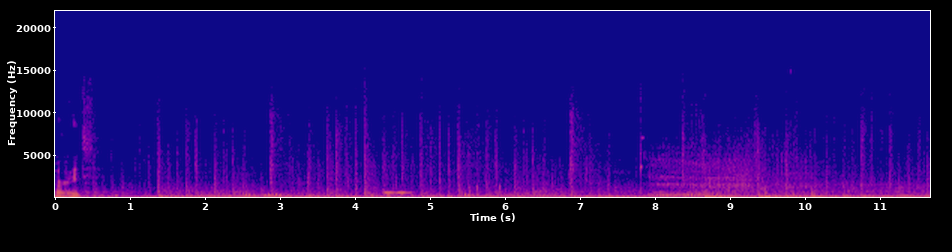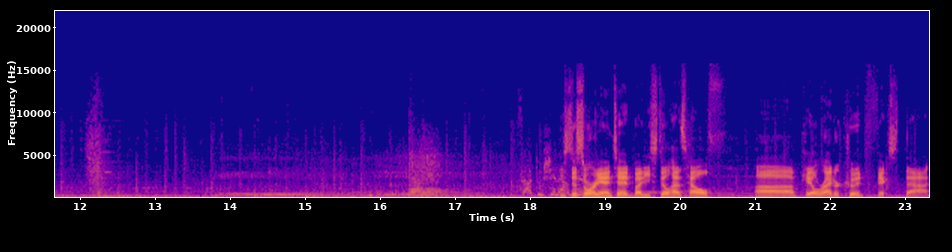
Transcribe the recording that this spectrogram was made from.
All right. He's disoriented, but he still has health. Uh, Pale Rider could fix that.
